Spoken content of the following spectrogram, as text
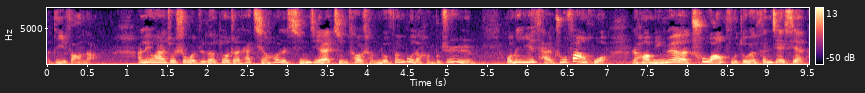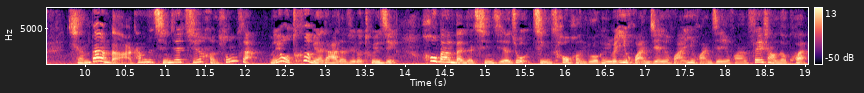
的地方的啊。另外就是我觉得作者他前后的情节紧凑程度分布的很不均匀。我们以采珠放火，然后明月出王府作为分界线。前半本啊，他们的情节其实很松散，没有特别大的这个推进。后半本的情节就紧凑很多，可以说一环接一环，一环接一环，非常的快。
